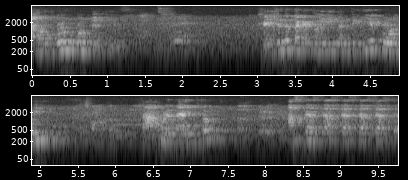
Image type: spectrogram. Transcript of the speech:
এমন কোন কোন ব্যক্তি সেই জন্য তাকে তৈরি করতে গিয়ে কর্মী তারপরে দায়িত্ব। আস্তে আস্তে আস্তে আস্তে আস্তে আস্তে।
